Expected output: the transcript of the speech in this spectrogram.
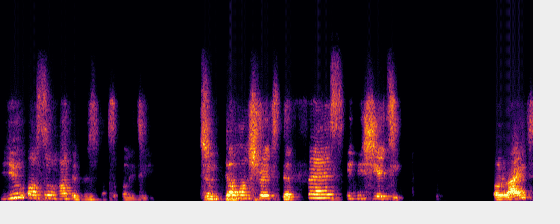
you also have a responsibility to demonstrate the first initiative. All right?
